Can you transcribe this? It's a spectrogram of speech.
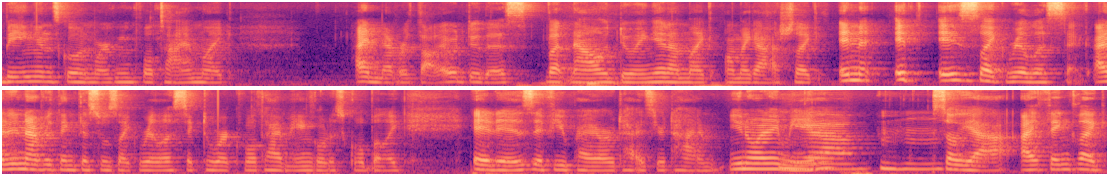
being in school and working full time like I never thought I would do this, but now doing it, I'm like, oh my gosh, like, and it is like realistic. I didn't ever think this was like realistic to work full time and go to school, but like, it is if you prioritize your time. You know what I mean? Yeah. Mm-hmm. So yeah, I think like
